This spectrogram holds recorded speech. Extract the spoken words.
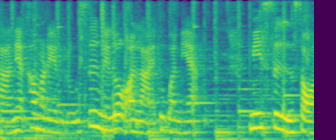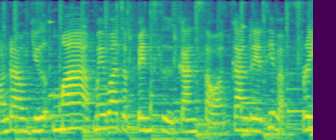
ลาเนี่ยเข้ามาเรียนรู้ซึ่งในโลกออนไลน์ทุกวันนี้มีสื่อสอนเราเยอะมาก ไม่ว่าจะเป็นสื่อการสอนการเรียนที่แบบฟรี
